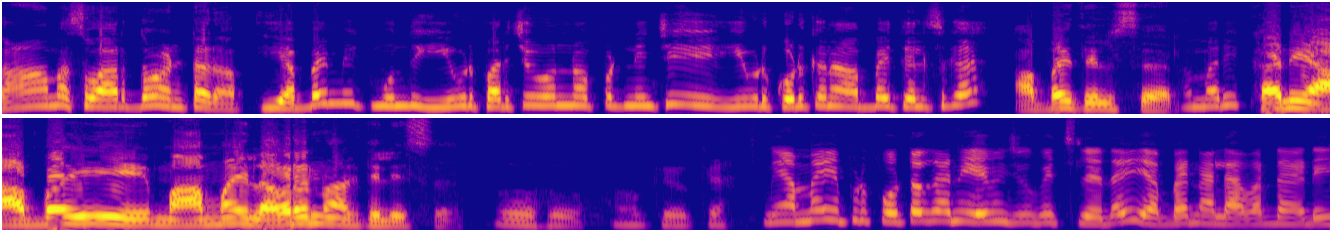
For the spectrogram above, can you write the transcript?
కామ స్వార్థం అంటారు. ఈ అబ్బాయి మీకు ముందు ఈవిడ పరిచయం ఉన్నప్పటి నుంచి ఈవిడ కొడుకున అబ్బాయి తెలుసుగా? అబ్బాయి తెలుసు సార్. మరి? కానీ ఆ అబ్బాయి మా అమ్మాయిలు ఎవరని నాకు తెలియదు సార్. ఓహో ఓకే ఓకే. మీ అమ్మాయి ఇప్పుడు ఫోటో కానీ ఏమి చూపించలేదా? ఈ అబ్బాయి నా లవర్ డాడీ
